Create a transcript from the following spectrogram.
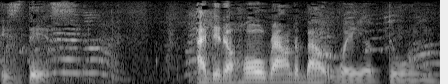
is this I did a whole roundabout way of doing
